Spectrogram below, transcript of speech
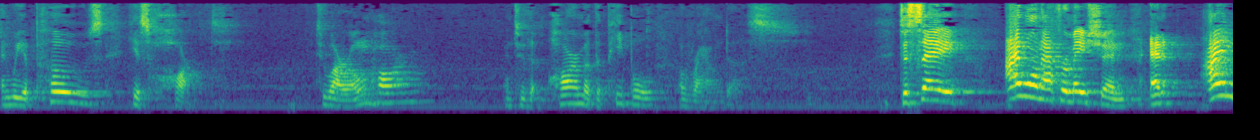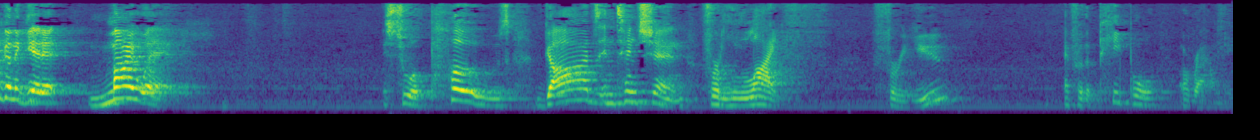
and we oppose his heart to our own harm and to the harm of the people around us. To say, I want affirmation and I'm going to get it my way, is to oppose God's intention for life for you and for the people around you.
